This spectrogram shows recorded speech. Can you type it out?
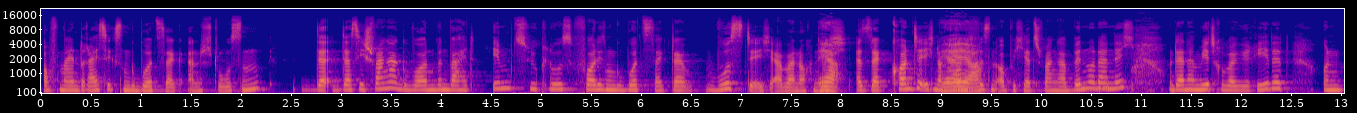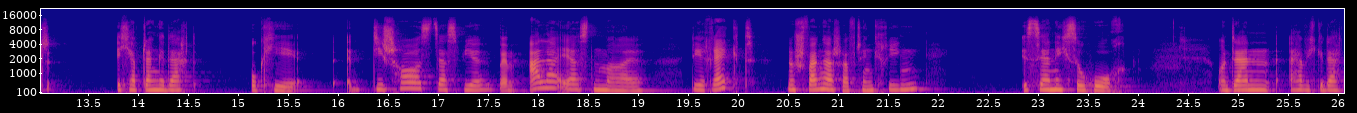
auf meinen 30. Geburtstag anstoßen. Da, dass ich schwanger geworden bin, war halt im Zyklus vor diesem Geburtstag. Da wusste ich aber noch nicht. Ja. Also da konnte ich noch Ja, gar nicht ja. wissen, ob ich jetzt schwanger bin oder nicht. Und dann haben wir drüber geredet und ich habe dann gedacht, okay, die Chance, dass wir beim allerersten Mal direkt eine Schwangerschaft hinkriegen, ist ja nicht so hoch. Und dann habe ich gedacht,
